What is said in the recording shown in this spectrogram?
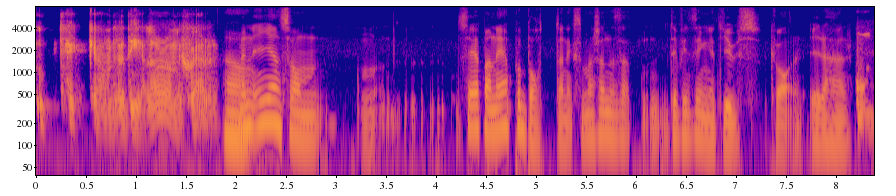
upptäcka andra delar av mig själv. Men i en sån, säg att man är på botten liksom, man känner sig att det finns inget ljus kvar i det här. Mm.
